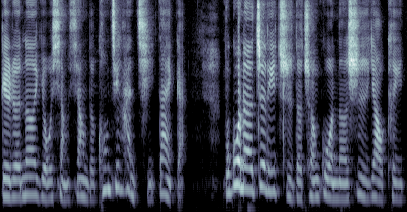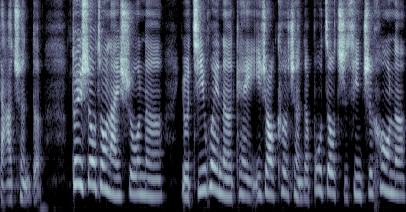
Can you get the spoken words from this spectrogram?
给人呢有想象的空间和期待感。不过呢，这里指的成果呢是要可以达成的。对受众来说呢，有机会呢可以依照课程的步骤执行之后呢，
